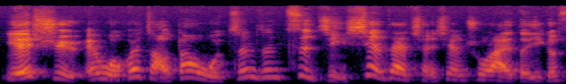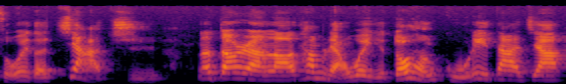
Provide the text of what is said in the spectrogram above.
也许哎，我会找到我真正自己现在呈现出来的一个所谓的价值。那当然了，他们两位也都很鼓励大家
